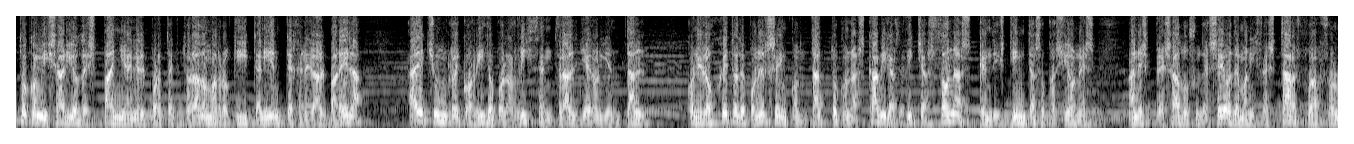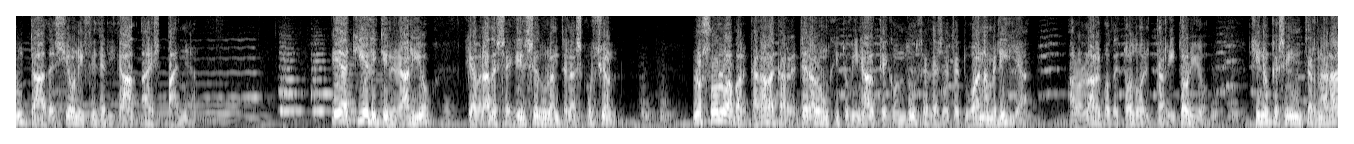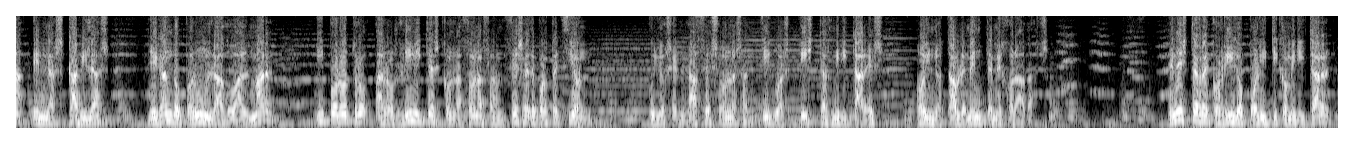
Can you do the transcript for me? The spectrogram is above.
Alto comisario de España en el protectorado marroquí, teniente general Varela, ha hecho un recorrido por el Riz central y el oriental con el objeto de ponerse en contacto con las cávilas de dichas zonas que en distintas ocasiones han expresado su deseo de manifestar su absoluta adhesión y fidelidad a España. He aquí el itinerario que habrá de seguirse durante la excursión. No solo abarcará la carretera longitudinal que conduce desde Tetuán a Melilla, a lo largo de todo el territorio, sino que se internará en las cávilas, llegando por un lado al mar y por otro a los límites con la zona francesa de protección, cuyos enlaces son las antiguas pistas militares, hoy notablemente mejoradas. En este recorrido político-militar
